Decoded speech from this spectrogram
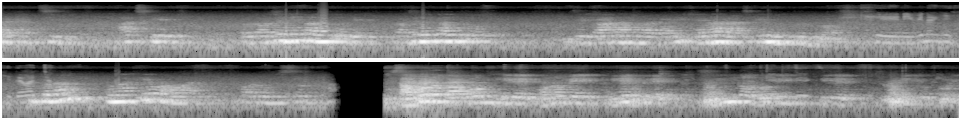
দেখাচ্ছি আজকে রজনীকান্ত দেব রজনীকান্ত যে গান আমরা গাই খেয়ে নিবি নাকি পাচ্ছে সুতরাং ওনাকেও শ্রাবণ বাবন ঘিরে, বনমে ঘিরে ফিরে, শূন্য নদীর তীরে ধ্বনিযুগ করে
